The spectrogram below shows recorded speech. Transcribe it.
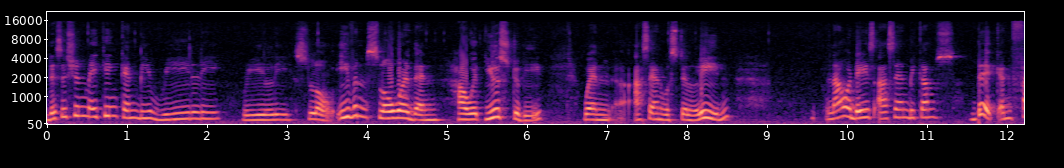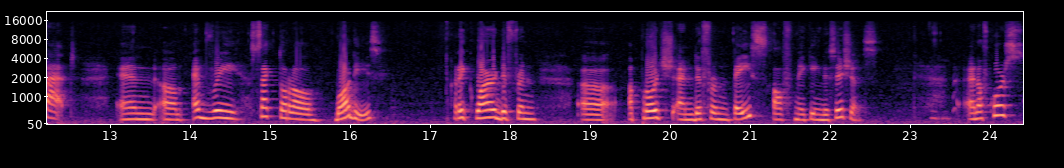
decision making can be really, really slow, even slower than how it used to be when ASEAN was still lean. Nowadays, ASEAN becomes big and fat, and um, every sectoral bodies require different uh, approach and different pace of making decisions. And of course,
